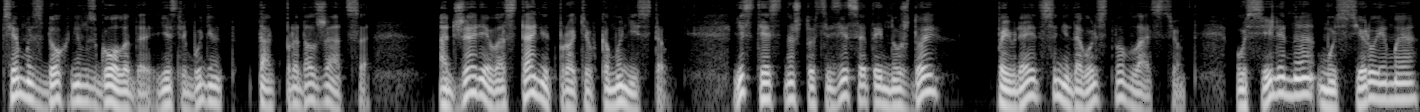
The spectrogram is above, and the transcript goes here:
Все мы сдохнем с голода, если будет так продолжаться. Аджария восстанет против коммунистов». Естественно, что в связи с этой нуждой появляется недовольство властью, усиленно муссируемое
